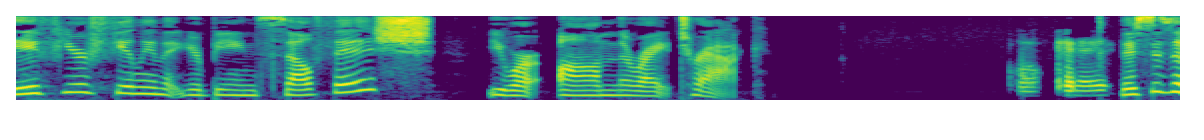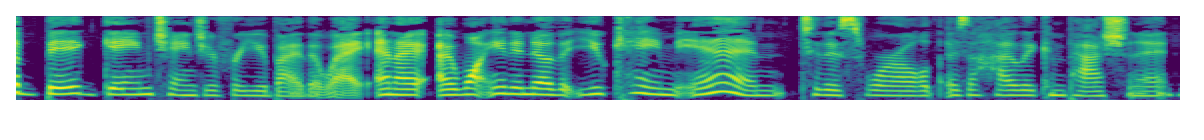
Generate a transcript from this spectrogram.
If you're feeling that you're being selfish, you are on the right track. Okay. This is a big game changer for you, by the way. And I, I want you to know that you came in to this world as a highly compassionate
